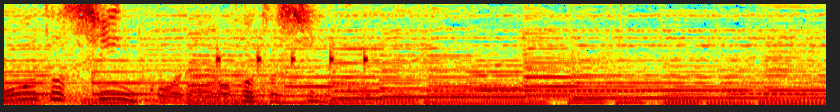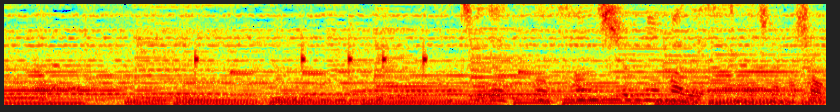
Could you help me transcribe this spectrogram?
オート進行だよオート進行8月の3週目まで進めちゃいましょう。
